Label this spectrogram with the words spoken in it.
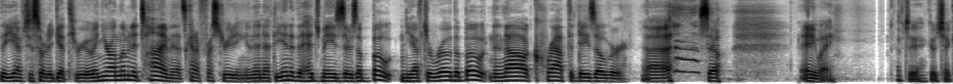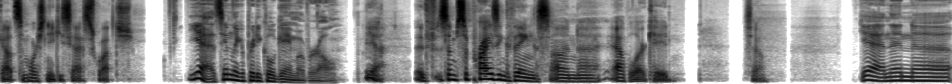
that you have to sort of get through, and you're on limited time, and that's kind of frustrating. And then at the end of the hedge maze, there's a boat, and you have to row the boat, and then oh crap, the day's over. Uh, so anyway, have to go check out some more Sneaky Sasquatch. Yeah, it seemed like a pretty cool game overall. Yeah, some surprising things on uh, Apple Arcade. So Yeah, and then uh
